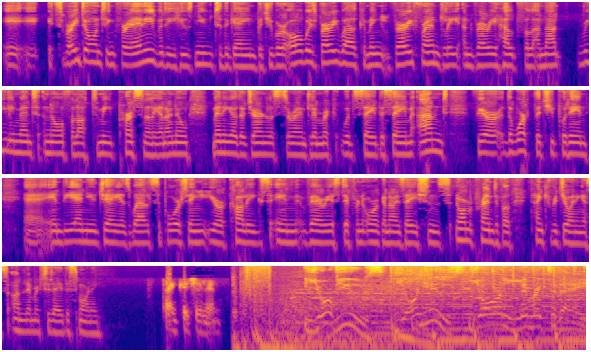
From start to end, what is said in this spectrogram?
it's very daunting for anybody who's new to the game, but you were always very welcoming, very friendly, and very helpful. And that really meant an awful lot to me personally. And I know many other journalists around Limerick would say the same. And for your, the work that you put in uh, in the NUJ as well, supporting your colleagues in various different organisations. Norma Prendeville, thank you for joining us on Limerick Today this morning. Thank you, Julian. Your views, your news, your Limerick today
